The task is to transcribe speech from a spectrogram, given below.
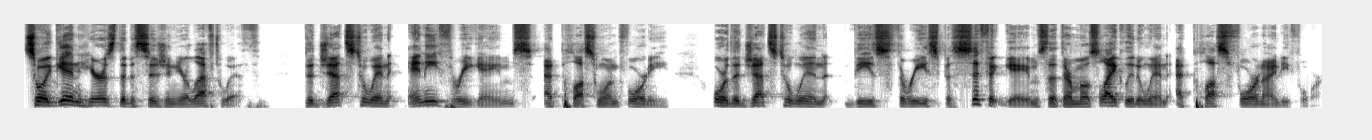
So, again, here's the decision you're left with the Jets to win any three games at plus 140, or the Jets to win these three specific games that they're most likely to win at plus 494.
